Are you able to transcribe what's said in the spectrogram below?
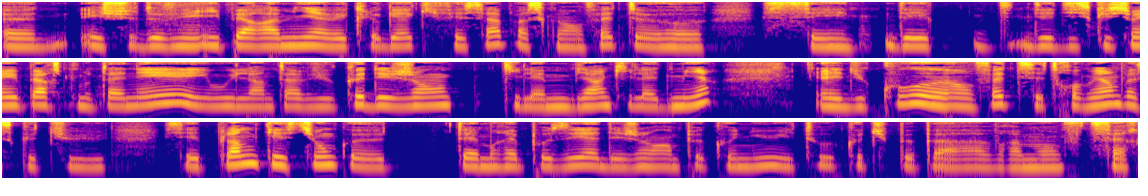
euh, et je suis devenue hyper amie avec le gars qui fait ça parce qu'en fait c'est des, des discussions hyper spontanées et où il interviewe que des gens qu'il aime bien, qu'il admire. Et du coup en fait c'est trop bien parce que tu c'est plein de questions que t'aimerais poser à des gens un peu connus et tout que tu peux pas vraiment faire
